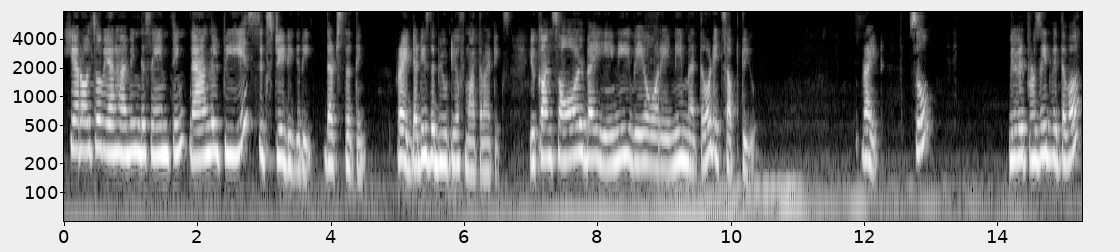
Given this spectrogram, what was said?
here also we are having the same thing. The angle P is 60 degree. That's the thing. Right. That is the beauty of mathematics. You can solve by any way or any method. It's up to you. Right. So, we will proceed with our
